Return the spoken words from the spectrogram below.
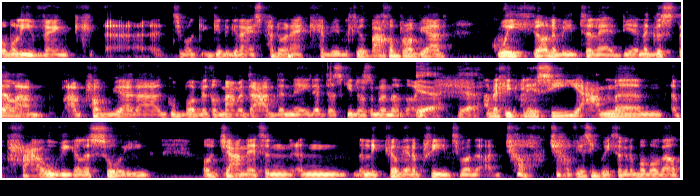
bobl ifanc, uh, gyda, gyda S4C hefyd, felly oedd bach o brofiad gweithio yn y byd teledu, yn ogystal â a'r profiad a gwybod beth oedd mam a dad yn neud a dysgu dros y mlynyddoedd. Yeah, yeah. A felly pan nes i am um, y prawf i gael y swydd, oedd Janet yn, yn, yn licio fi ar y pryd, ti'n bod, ti'n ti'n gweithio gyda bobl fel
